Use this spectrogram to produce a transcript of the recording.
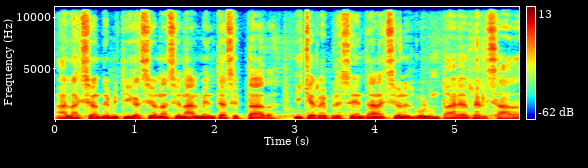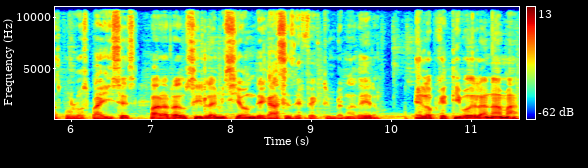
a la acción de mitigación nacionalmente aceptada y que representan acciones voluntarias realizadas por los países para reducir la emisión de gases de efecto invernadero. El objetivo de la NAMA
